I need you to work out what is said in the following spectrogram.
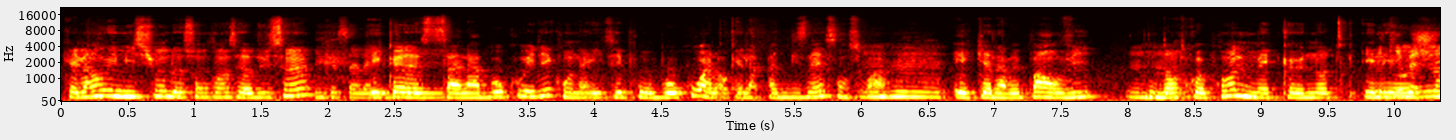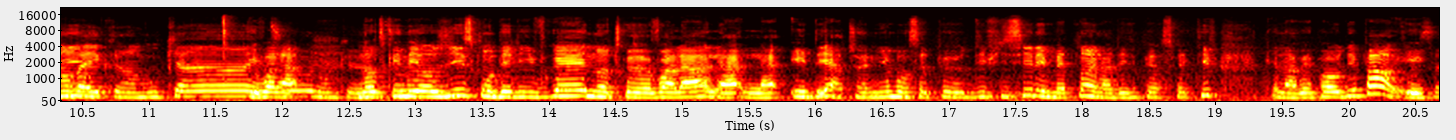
qu'elle a en rémission de son cancer du sein Et que ça l'a et que aidé. ça l'a beaucoup aidé, qu'on a été pour beaucoup alors qu'elle n'a pas de business en soi Mhm. et qu'elle n'avait pas envie Mhm. d'entreprendre, mais que notre Et qui énergie. maintenant va écrire un bouquin. Et Et, voilà. tout, donc, euh, notre énergie, ce qu'on délivrait, notre euh, voilà, l'a, l'a aidé à tenir dans cette période difficile et maintenant elle a des perspectives qu'elle n'avait pas au départ. Et ça.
